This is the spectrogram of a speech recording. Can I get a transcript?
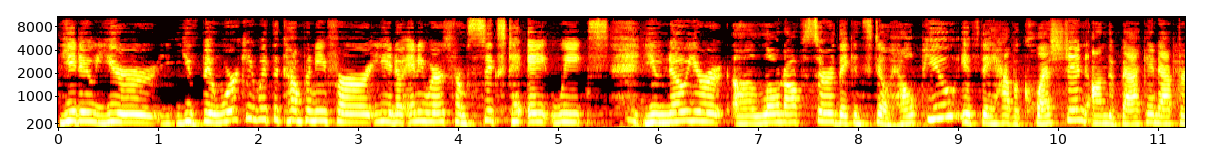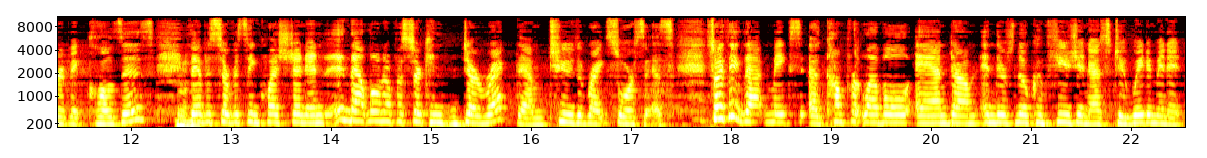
You know, you're you've been working with the company for you know anywhere from six to eight weeks. You know your uh, loan officer; they can still help you if they have a question on the back end after if it closes. If they have a servicing question, and, and that loan officer can direct them to the right sources. So I think that makes a comfort level, and um, and there's no confusion as to wait a minute,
